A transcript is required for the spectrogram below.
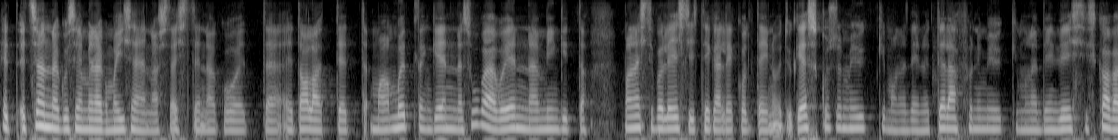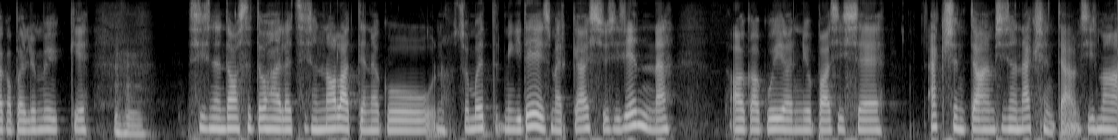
et, et see on nagu see, millega ma iseennast hästi nagu, et, et alati, et ma mõtlengi enne suve või enne mingit, ma olen hästi palju Eestis tegelikult teinud ju keskuse müüki, ma olen teinud telefonimüüki, ma olen teinud Eestis ka väga palju müüki mm. -hmm siis nende aastate vahel, et siis on alati nagu noh, sa mõtled mingeid eesmärke ja asju siis enne, aga kui on juba siis see action time, siis on action time, siis ma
